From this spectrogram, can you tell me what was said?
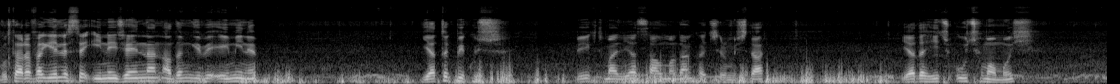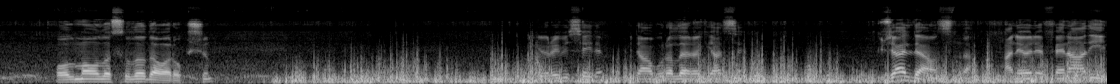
Bu tarafa gelirse ineceğinden adım gibi eminim. Yatık bir kuş. Büyük ihtimal ya salmadan kaçırmışlar ya da hiç uçmamış. Olma olasılığı da var o kuşun. Görebilseydim bir daha buralara gelse güzeldi aslında. Hani öyle fena değil.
